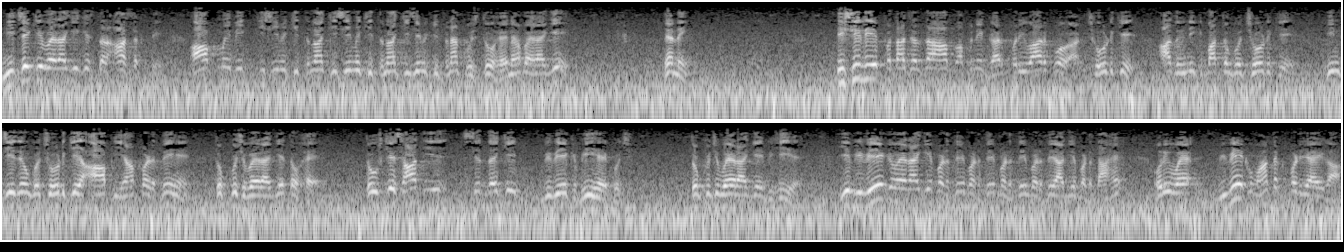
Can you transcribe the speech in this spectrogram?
नीचे के वैराग्य किस तरह आ सकते आप में भी किसी में कितना, किसी में कितना, किसी में कितना कुछ तो है ना वैराग्य? या नहीं? इसीलिए पता चलता आप अपने घर परिवार को छोड़ के, आधुनिक बातों को छोड़ के, इन चीज़ों को छोड़ के आप यहाँ पढ़ते हैं तो कुछ वैराग्य तो है। तो उसके साथ ये सिद्ध है कि विवेक भी है कुछ। तो कुछ वैराग्य भी है। ये विवेक वैराग्य बढ़ते बढ़ते बढ़ते बढ़ते आगे बढ़ता है, और ये विवेक वहाँ तक पड़ जाएगा,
